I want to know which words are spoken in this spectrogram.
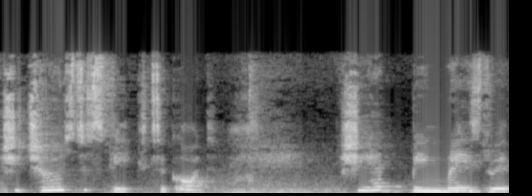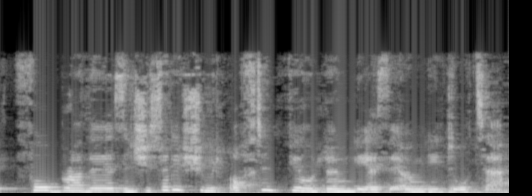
she chose to speak to God. She had been raised with four brothers, and she said if she would often feel lonely as the only daughter.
